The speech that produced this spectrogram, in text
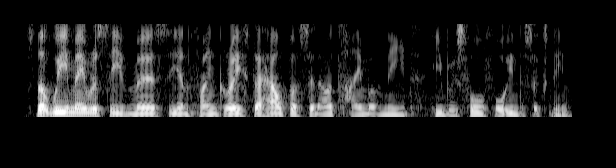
so that we may receive mercy and find grace to help us in our time of need. Hebrews 4 14 to 16.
